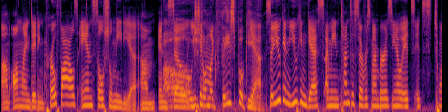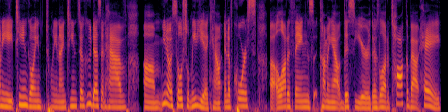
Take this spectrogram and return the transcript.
um, online dating profiles and social media. Um, and so oh, you just can on like Facebook, even. Yeah, so you can you can guess. I mean, tons of service members. You know, it's it's 2018 going into 2019. So who doesn't have um, you know a social media account? And of course, uh, a lot of things coming out this year. There's a lot of talk about hey.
